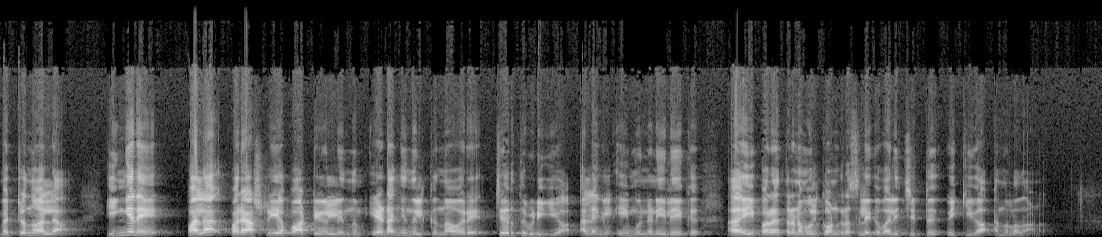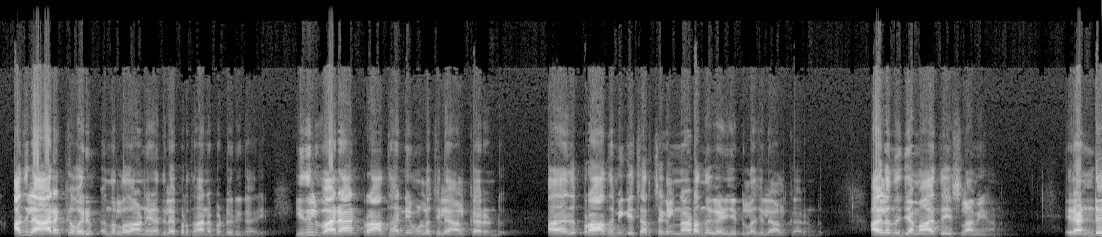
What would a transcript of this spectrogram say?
മറ്റൊന്നുമല്ല ഇങ്ങനെ പല രാഷ്ട്രീയ പാർട്ടികളിൽ നിന്നും ഇടഞ്ഞു നിൽക്കുന്നവരെ ചേർത്ത് പിടിക്കുക അല്ലെങ്കിൽ ഈ മുന്നണിയിലേക്ക് ഈ പറയുന്ന തൃണമൂൽ കോൺഗ്രസിലേക്ക് വലിച്ചിട്ട് വെക്കുക എന്നുള്ളതാണ്. അതിൽ ആരൊക്കെ വരും എന്നുള്ളതാണ് അതിലെ പ്രധാനപ്പെട്ട ഒരു കാര്യം. ഇതിൽ വരാൻ പ്രാധാന്യമുള്ള ചില ആൾക്കാരുണ്ട്. അതായത് പ്രാഥമിക ചർച്ചകൾ നടന്നു കഴിഞ്ഞിട്ടുള്ള ചില ആൾക്കാരുണ്ട്. അതിലൊന്ന് ജമാഅത്തെ ഇസ്ലാമിയാണ്. രണ്ട്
